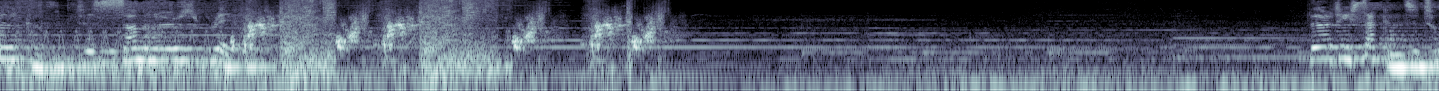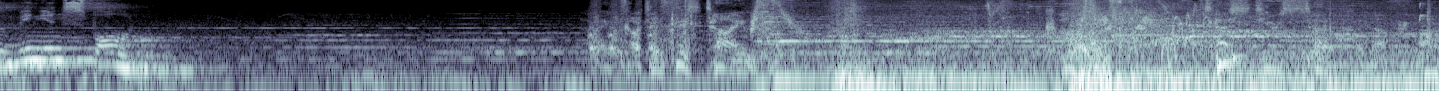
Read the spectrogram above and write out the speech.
Welcome to Summoner's Rift. Thirty seconds until minions spawn. I got it this time. Come, test yourself in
